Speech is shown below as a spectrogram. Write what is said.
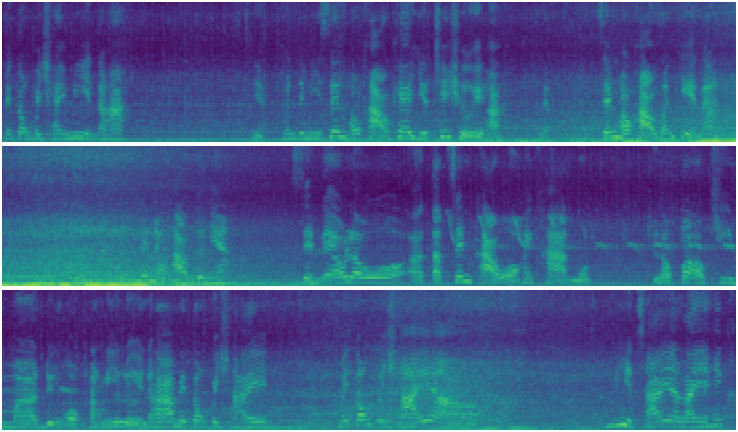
ไม่ต้องไปใช้มีดนะคะ เนี่ยมันจะมีเส้นขาวๆแค่ยึดเฉยๆค่ะ เนี่ยเส้นขาวๆสังเกตนะ เส้นขาวๆตัวเนี้ย เสร็จแล้วเราตัดเส้นขาวออกให้ขาดหมด เราก็เอาครีมมาดึงออกทางนี้เลยนะคะ ไม่ต้องไปใช้ ไม่ต้องไปใช้อ่ามีดใช้อะไรให้ข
